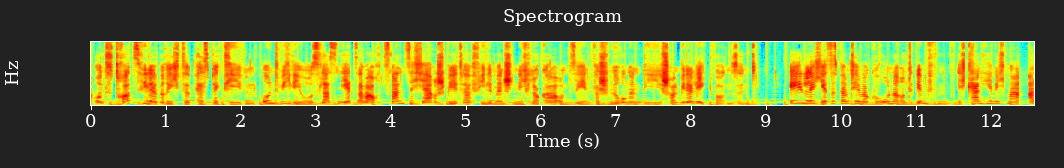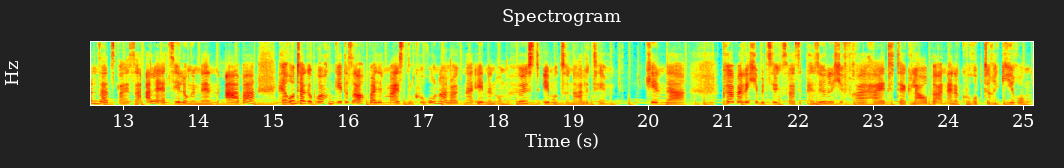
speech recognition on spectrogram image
und trotz vieler Berichte, Perspektiven und Videos lassen jetzt aber auch 20 Jahre später viele Menschen nicht locker und sehen Verschwörungen, die schon widerlegt worden sind. Ähnlich ist es beim Thema Corona und Impfen. Ich kann hier nicht mal ansatzweise alle Erzählungen nennen, aber heruntergebrochen geht es auch bei den meisten Corona-LeugnerInnen um höchst emotionale Themen. Kinder, körperliche bzw. persönliche Freiheit, der Glaube an eine korrupte Regierung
